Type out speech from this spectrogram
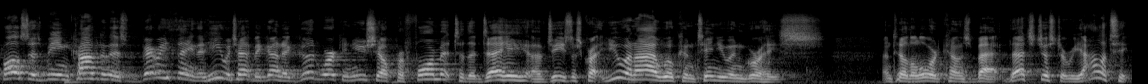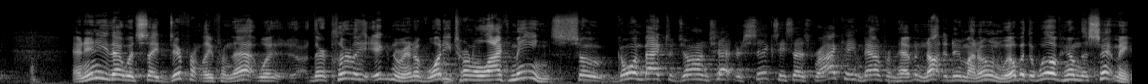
Paul says, being confident of this very thing, that he which hath begun a good work in you shall perform it to the day of Jesus Christ. You and I will continue in grace until the Lord comes back. That's just a reality. And any that would say differently from that, they're clearly ignorant of what eternal life means. So, going back to John chapter 6, he says, For I came down from heaven not to do mine own will, but the will of him that sent me.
